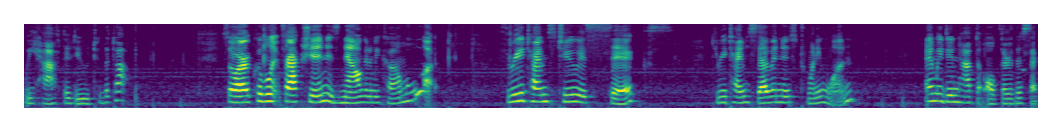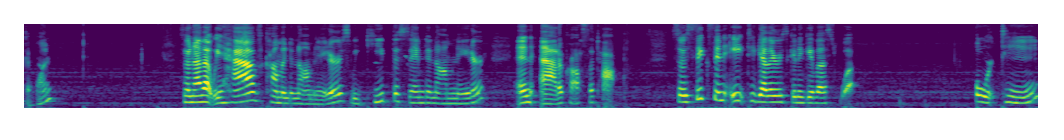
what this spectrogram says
we have to do to the top. So our equivalent fraction is now going to become what? 3 times 2 is 6. 3 times 7 is 21. And we didn't have to alter the second one. So now that we have common denominators, we keep the same denominator and add across the top. So 6 and 8 together is going to give us what? 14.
